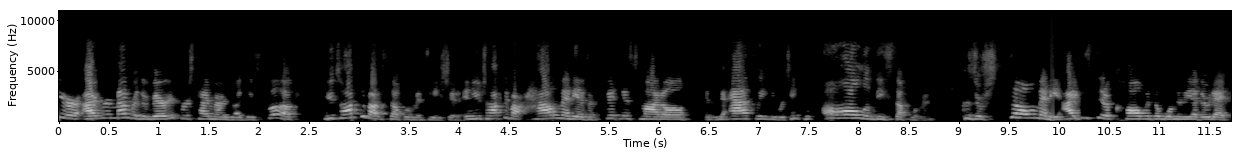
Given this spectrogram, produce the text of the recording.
here, I remember the very first time I read this book, you talked about supplementation and you talked about how many as a fitness model and an athlete, you were taking all of these supplements because there's so many. I just did a call with a woman the other day.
